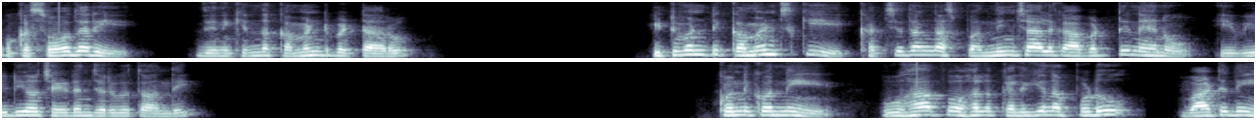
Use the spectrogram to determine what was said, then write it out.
ఒక సోదరి దీని కింద కమెంట్ పెట్టారు. ఇటువంటి కమెంట్స్కి ఖచ్చితంగా స్పందించాలి కాబట్టి నేను ఈ వీడియో చేయడం జరుగుతోంది. కొన్ని కొన్ని ఊహాపోహలు కలిగినప్పుడు వాటిని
